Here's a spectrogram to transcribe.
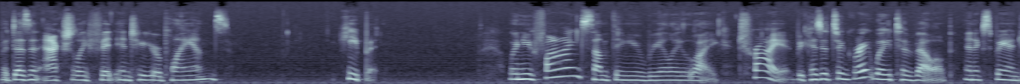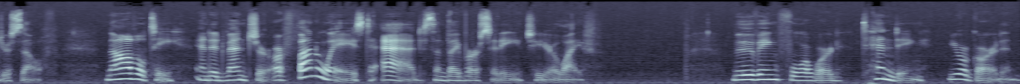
but doesn't actually fit into your plans? Keep it. When you find something you really like, try it because it's a great way to develop and expand yourself. Novelty and adventure are fun ways to add some diversity to your life. Moving forward, tending your garden.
